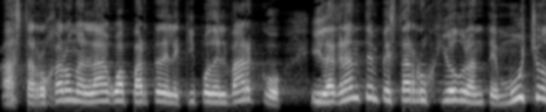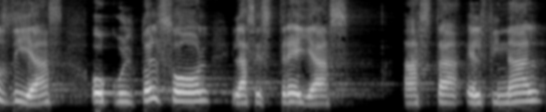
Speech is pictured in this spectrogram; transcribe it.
hasta arrojaron al agua parte del equipo del barco y la gran tempestad rugió durante muchos días, ocultó el sol, las estrellas hasta el final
